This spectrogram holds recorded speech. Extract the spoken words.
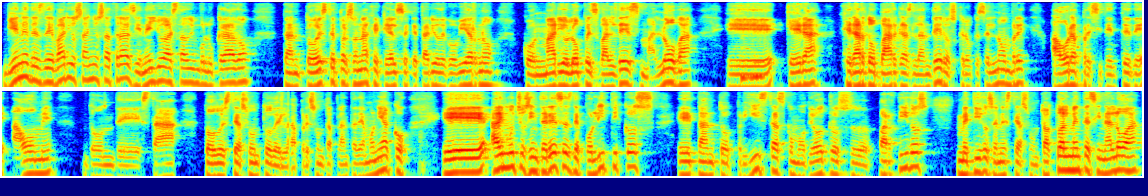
viene desde varios años atrás y en ello ha estado involucrado tanto este personaje que es el secretario de gobierno con Mario López Valdés, Maloba, eh, que era Gerardo Vargas Landeros, creo que es el nombre, ahora presidente de AOME, donde está todo este asunto de la presunta planta de amoníaco. Eh, hay muchos intereses de políticos, eh, tanto priistas como de otros eh, partidos, metidos en este asunto. Actualmente Sinaloa,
